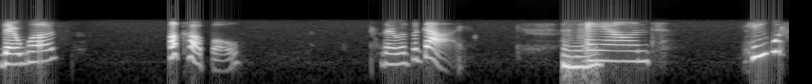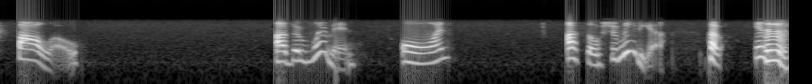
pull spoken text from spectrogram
there was a couple, there was a guy, Mhm. and he would follow other women on a social media. So Instagram.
